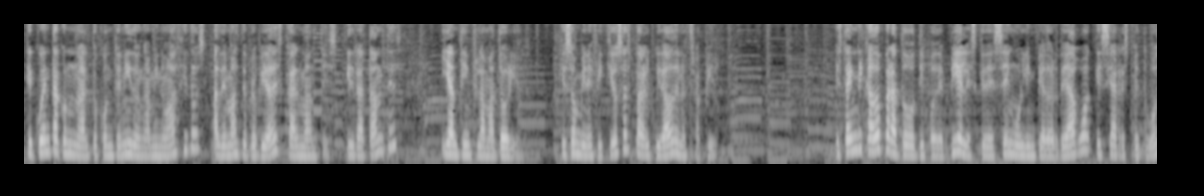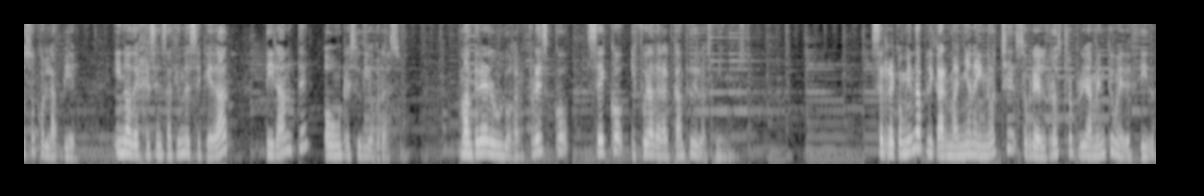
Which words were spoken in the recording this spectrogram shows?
que cuenta con un alto contenido en aminoácidos, además de propiedades calmantes, hidratantes y antiinflamatorias, que son beneficiosas para el cuidado de nuestra piel. Está indicado para todo tipo de pieles que deseen un limpiador de agua que sea respetuoso con la piel y no deje sensación de sequedad, tirante o un residuo graso. Mantener un lugar fresco, seco y fuera del alcance de los niños. Se recomienda aplicar mañana y noche sobre el rostro previamente humedecido,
